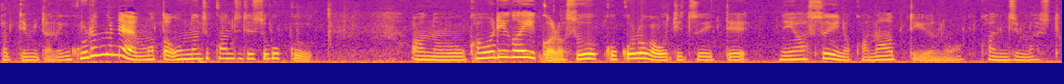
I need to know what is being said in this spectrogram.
買ってみたんだけどこれもねまた同じ感じですごくあの香りがいいからすごく心が落ち着いて寝やすいのかなっていうのは感じました。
